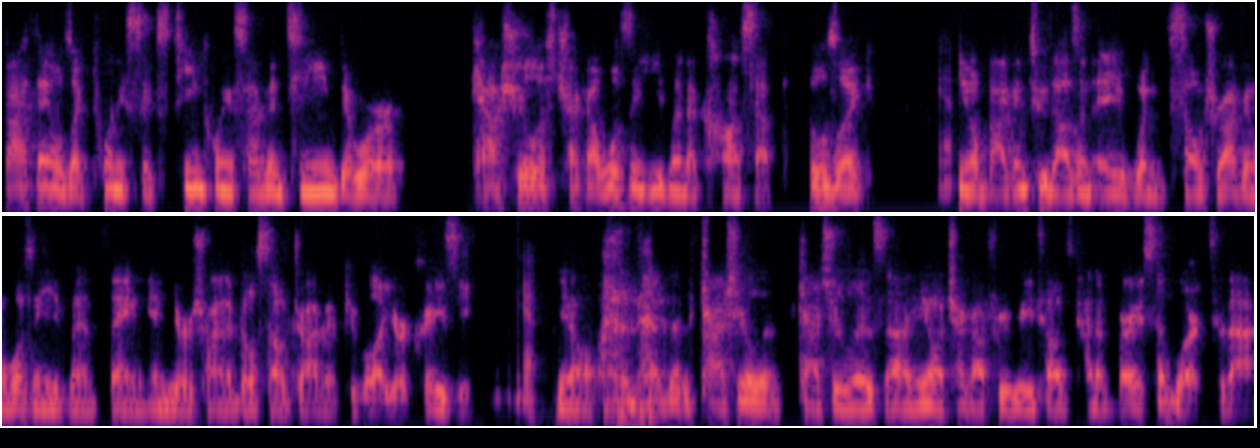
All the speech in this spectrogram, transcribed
back then it was like 2016, 2017. There were cashierless checkout wasn't even a concept. It was like you know, back in 2008 when self-driving wasn't even a thing and you're trying to build self-driving, people like, you're crazy. Yeah. You know, that, that cashierless, cashierless uh, you know, checkout free retail is kind of very similar to that.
